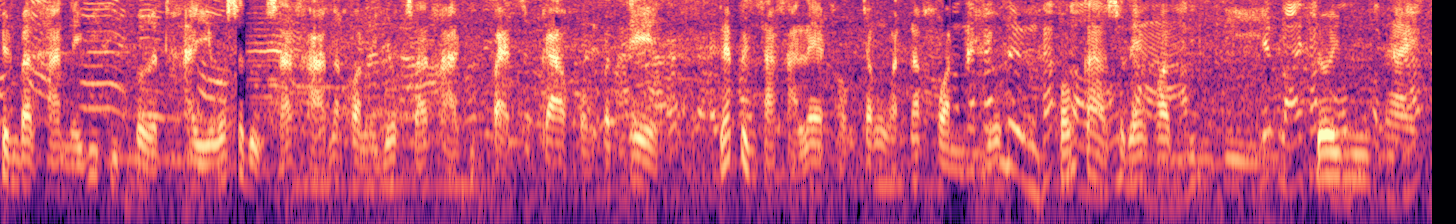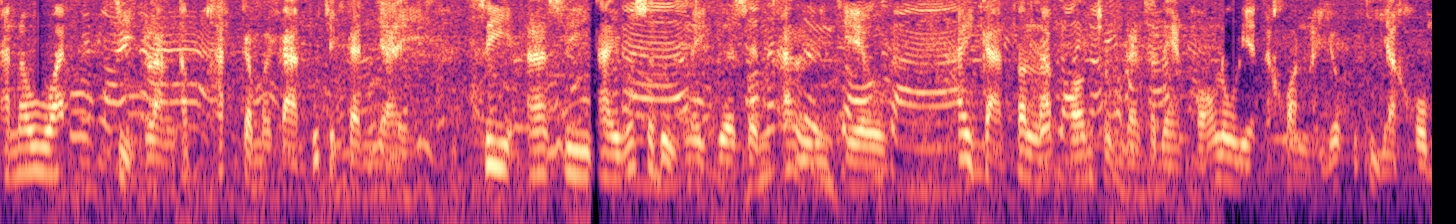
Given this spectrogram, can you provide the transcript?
เป็นประธานในพิธีเปิดไทยวัสดุสาขานครนายกสาขาที่ 89 ของประเทศ และเป็นสาขาแรกของจังหวัดนครนายกพร้อมกล่าวแสดงความยินดี โดยมีนายธนวัฒน์จิรังคพัฒน์กรรมการผู้จัดการใหญ่ CRC ไทยวัสดุในเครือเซ็นทรัลรีเทลให้การต้อนรับพร้อมชมการแสดงของโรงเรียนนครนายกวิทยาคม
